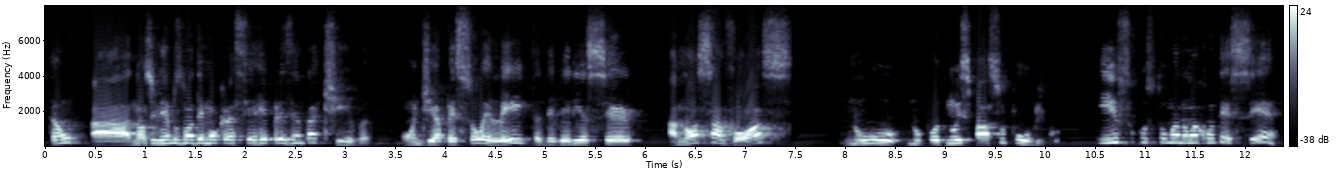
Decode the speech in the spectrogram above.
Então, a, nós vivemos numa democracia representativa, onde a pessoa eleita deveria ser a nossa voz no, no, no espaço público. E isso costuma não acontecer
